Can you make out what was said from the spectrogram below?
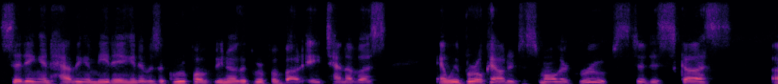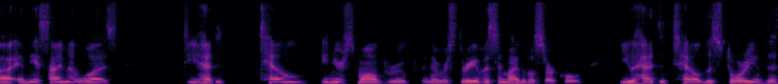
sitting and having a meeting and it was a group of you know the group of about eight ten of us and we broke out into smaller groups to discuss uh, and the assignment was you had to tell in your small group and there was three of us in my little circle you had to tell the story of the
